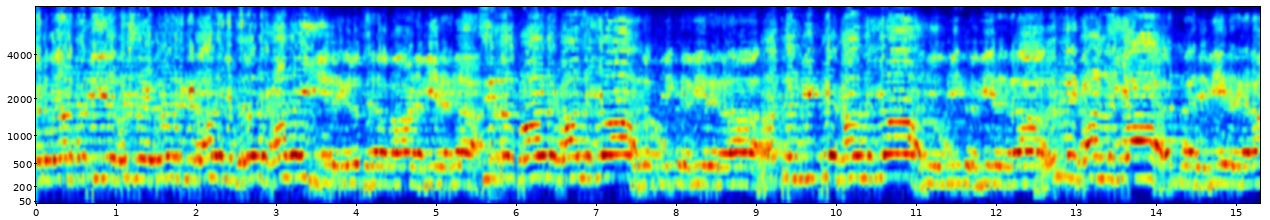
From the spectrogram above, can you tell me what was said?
கடுமையான போட்டியில் பரிசுகளை பெறுவதற்கு காலையும் சிறந்த காலை. வீரர்களும் சிறப்பான வீரர்களா? சிறப்பான காலையா? சிறப்புமிக்க வீரர்களா? ஆற்றல் மிக்க காலையா அறிவுமிக்க வீரர்களா? ஒரு காலையா ஒன்பது வீரர்களா?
